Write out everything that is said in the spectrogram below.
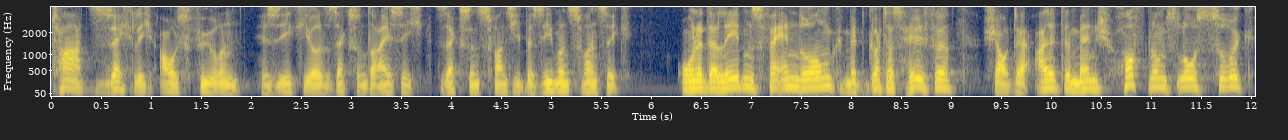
tatsächlich ausführen. Hesekiel 36, 26 bis 27. Ohne der Lebensveränderung mit Gottes Hilfe schaut der alte Mensch hoffnungslos zurück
